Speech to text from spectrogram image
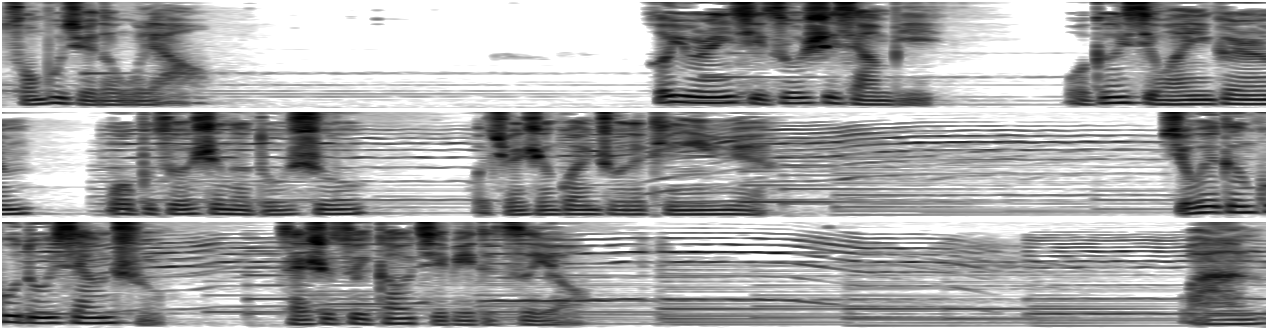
从不觉得无聊。和与人一起做事相比，我更喜欢一个人默不作声的读书。我全神贯注的听音乐，学会跟孤独相处，才是最高级别的自由。晚安。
